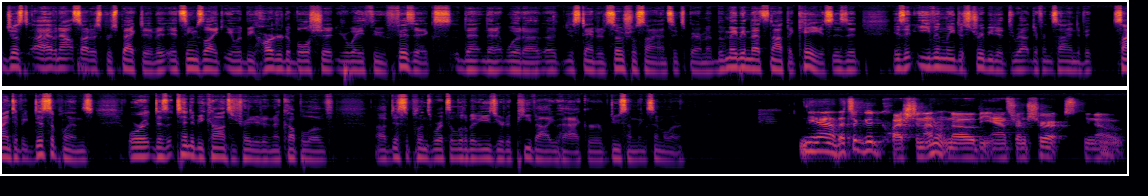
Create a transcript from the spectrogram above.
just I have an outsider's perspective. It, it seems like it would be harder to bullshit your way through physics than, than it would a, a, standard social science experiment. But maybe that's not the case. Is it is it evenly distributed throughout different scientific scientific disciplines, or does it tend to be concentrated in a couple of, of disciplines where it's a little bit easier to p-value hack or do something similar? Yeah, that's a good question. I don't know the answer. I'm sure you know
